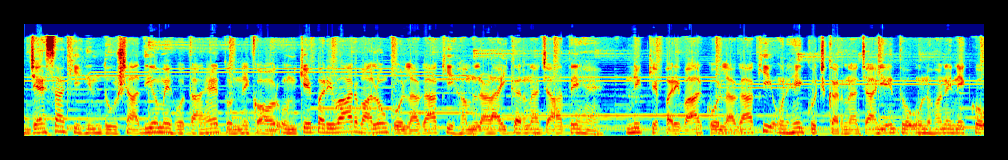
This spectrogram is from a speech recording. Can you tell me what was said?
जैसा कि हिंदू शादियों में होता है तो निक और उनके परिवार वालों को लगा कि हम लड़ाई करना चाहते हैं निक के परिवार को लगा कि उन्हें कुछ करना चाहिए तो उन्होंने निक को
